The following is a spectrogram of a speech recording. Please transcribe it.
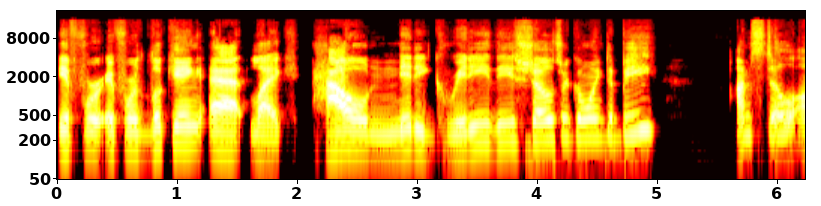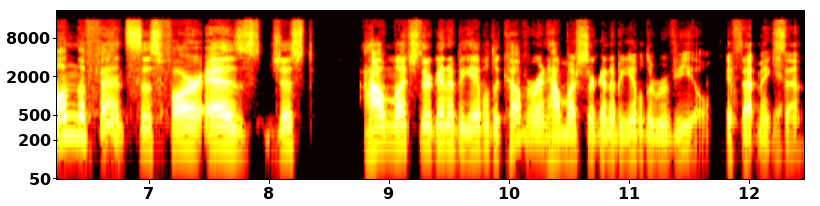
if we're if we're looking at like how nitty gritty these shows are going to be, I'm still on the fence as far as just how much they're going to be able to cover and how much they're going to be able to reveal, if that makes Yeah. sense.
